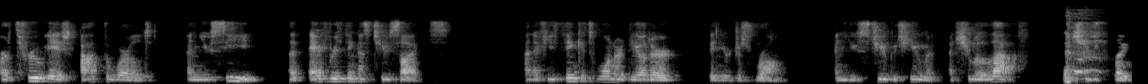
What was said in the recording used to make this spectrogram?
or through it at the world, and you see that everything has two sides. And if you think it's one or the other, you're just wrong. And you stupid human. And she will laugh. And she's like,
